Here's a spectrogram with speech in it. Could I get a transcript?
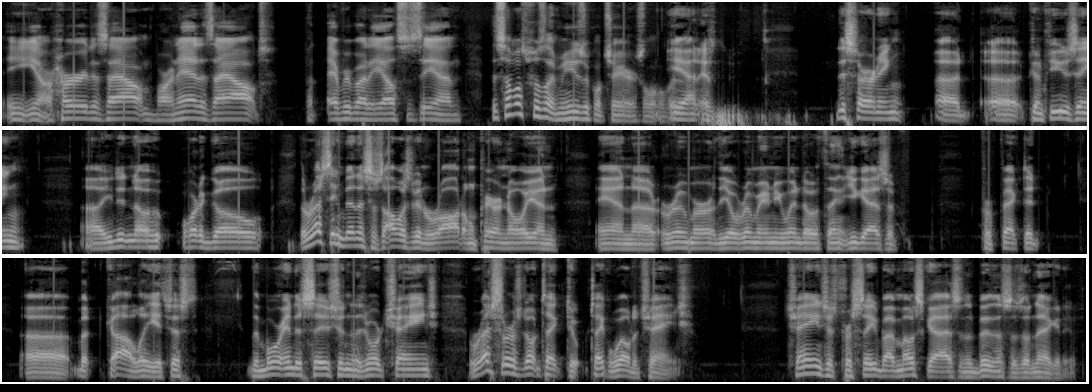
you know, Herd is out and Barnett is out, but everybody else is in. This almost feels like musical chairs a little bit. Yeah, it's discerning, uh, uh, confusing. Uh, you didn't know where to go. The wrestling business has always been wrought on paranoia and, and uh, rumor, the old rumor innuendo thing that you guys have perfected. Uh, but golly, it's just the more indecision, the more change. Wrestlers don't take to, take well to change change is perceived by most guys in the business as a negative,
